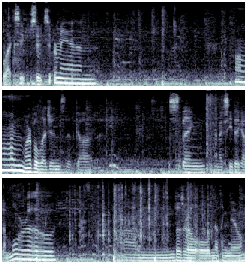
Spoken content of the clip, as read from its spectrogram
Black Suit, Suit Superman, um, Marvel Legends, they've got this thing, and I see they got a Moro. Um, those are all old, nothing new.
